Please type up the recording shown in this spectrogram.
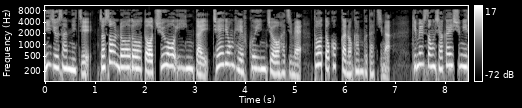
23日、著村労働党中央委員会チェ・リョンヘ副委員長をはじめ、党と国家の幹部たちが、キミルソン社会主義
